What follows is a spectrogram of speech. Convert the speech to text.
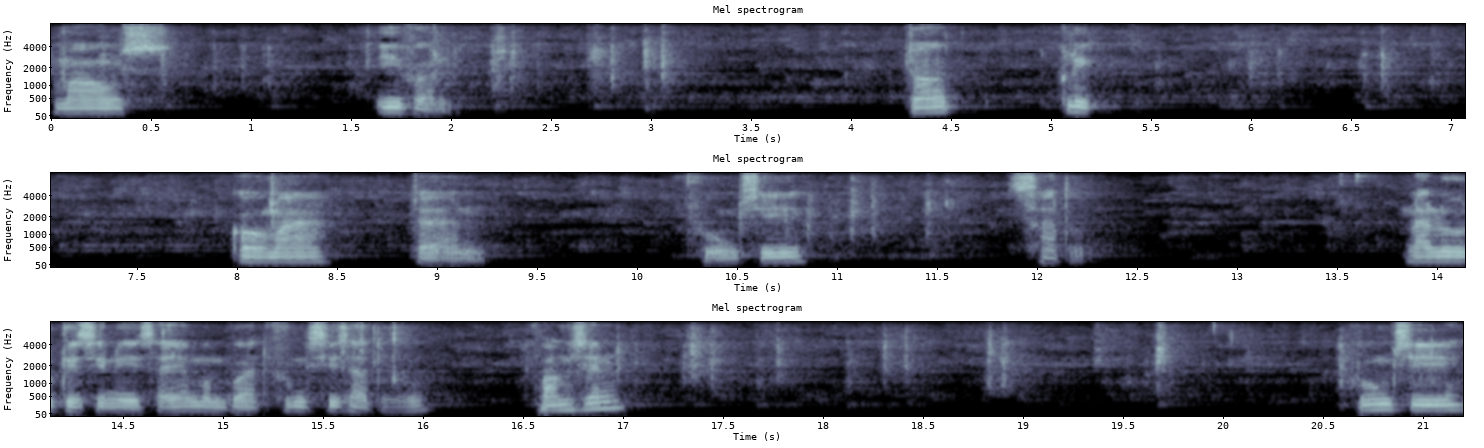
mouse event dot klik koma dan fungsi satu. Lalu di sini saya membuat fungsi satu, function, fungsi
